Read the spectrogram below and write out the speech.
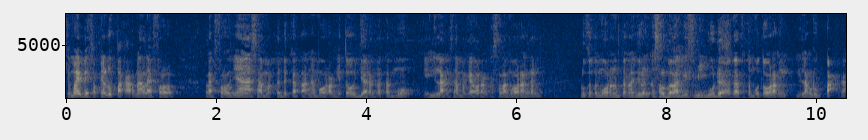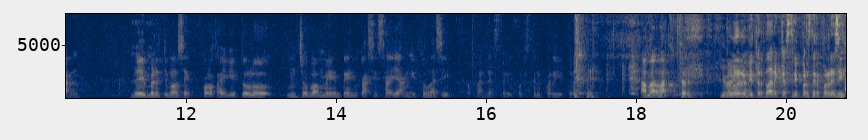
cuma ya besoknya lupa karena level levelnya sama kedekatan sama orang itu jarang ketemu ya hilang sama kayak orang kesel sama orang kan lu ketemu orang di tengah jalan kesel banget ya seminggu udah nggak ketemu tuh orang hilang lupa kan jadi berarti maksudnya kalau kayak gitu lu mencoba maintain kasih sayang itu nggak sih kepada stripper stripper itu apa apa? Sorry. Gimana? lu Gimana? lebih tertarik ke stripper-strippernya sih?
